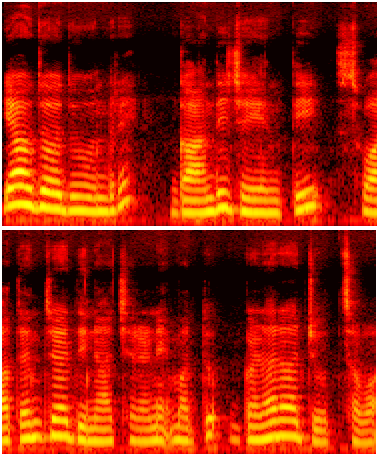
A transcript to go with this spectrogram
ಯಾವುದು ಅದು ಅಂದರೆ ಗಾಂಧಿ ಜಯಂತಿ, ಸ್ವಾತಂತ್ರ್ಯ ದಿನಾಚರಣೆ ಮತ್ತು ಗಣರಾಜ್ಯೋತ್ಸವ.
